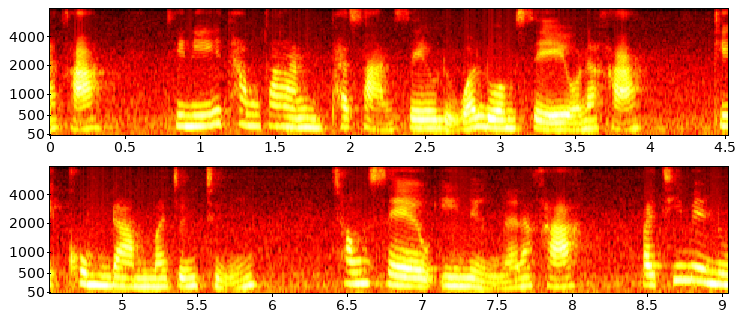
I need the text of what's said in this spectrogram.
นะคะ ทีนี้ทำการผสานเซลล์หรือว่ารวมเซลล์นะคะ คลิกคุมดำมาจนถึงช่องเซลล์ E1 แล้วนะคะ ไปที่เมนู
